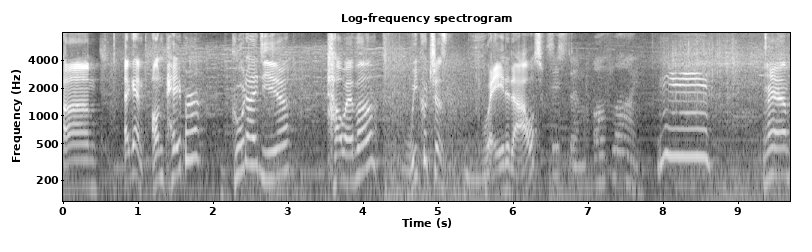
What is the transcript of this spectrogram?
Um, again, on paper, good idea. However, we could just wait it out. System offline. Hmm. Yeah,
